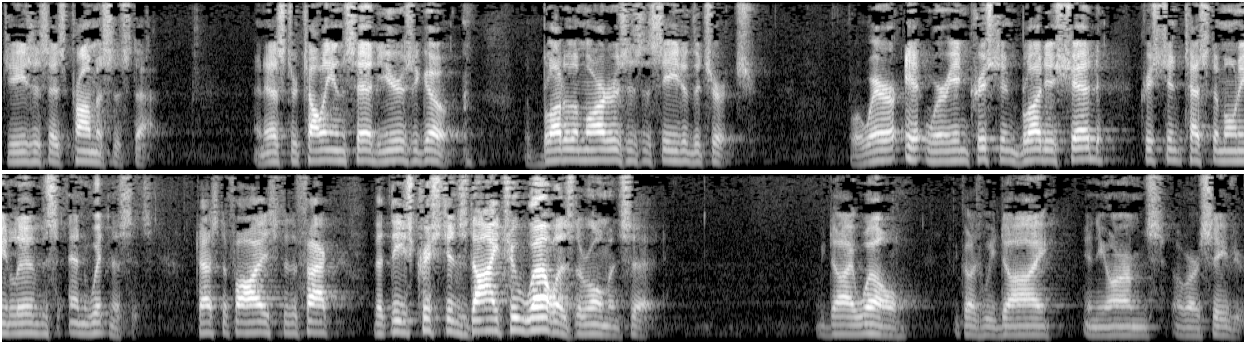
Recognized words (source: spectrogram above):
Jesus has promised us that. And as Tertullian said years ago, the blood of the martyrs is the seed of the church. For where it, wherein Christian blood is shed, Christian testimony lives and witnesses. Testifies to the fact that these Christians die too well, as the Romans said. We die well because we die in the arms of our Savior.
